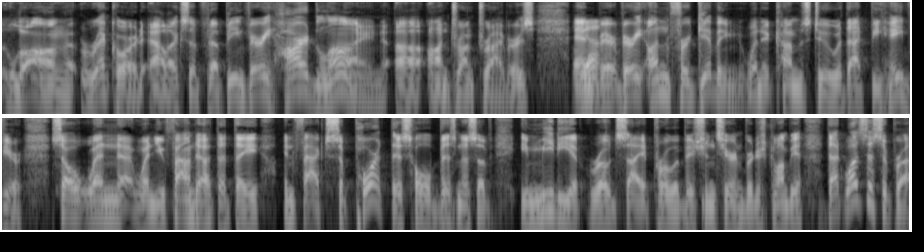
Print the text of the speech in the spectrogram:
long record, Alex, of uh, being very hard line uh, on drunk drivers and yeah. very, very unforgiving when it comes to that behavior. So when uh, when you found out that they, in fact, support this whole business of immediate roadside prohibitions here in British Columbia, that was a surprise,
